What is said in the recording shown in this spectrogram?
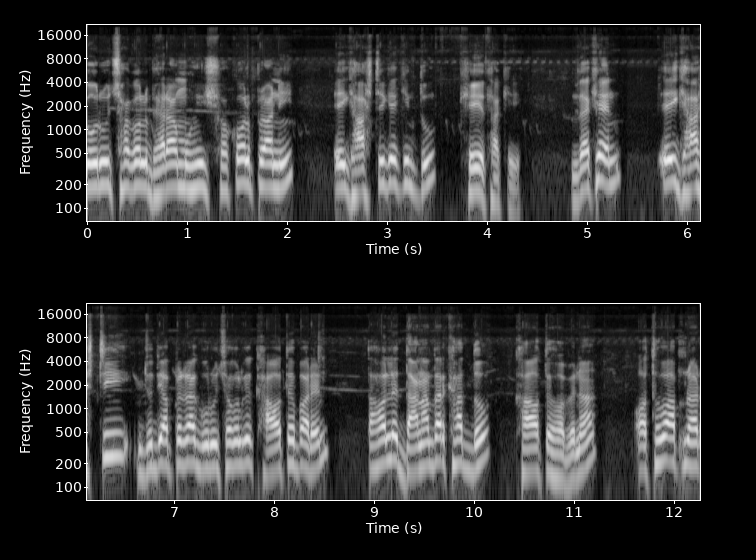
গরু, ছাগল, ভেড়া, মহিষ সকল প্রাণী এই ঘাসটিকে কিন্তু খেয়ে থাকে। দেখেন, এই ঘাসটি যদি আপনারা গরু, ছাগলকে খাওয়াতে পারেন, তাহলে দানাদার খাদ্য খাওয়াতে হবে না, অথবা আপনার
